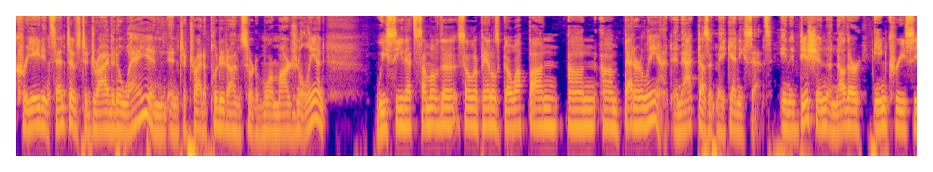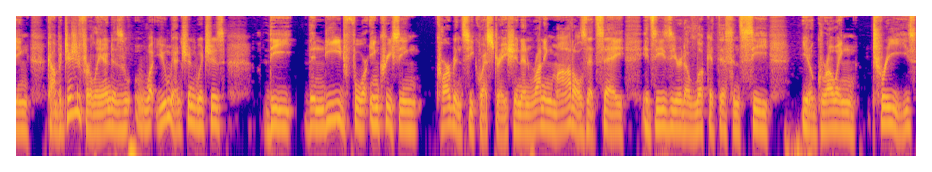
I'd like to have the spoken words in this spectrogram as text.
create incentives to drive it away and, and to try to put it on sort of more marginal land, we see that some of the solar panels go up on on um, better land, and that doesn't make any sense. In addition, another increasing competition for land is what you mentioned, which is the the need for increasing carbon sequestration and running models that say it's easier to look at this and see, you know, growing trees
